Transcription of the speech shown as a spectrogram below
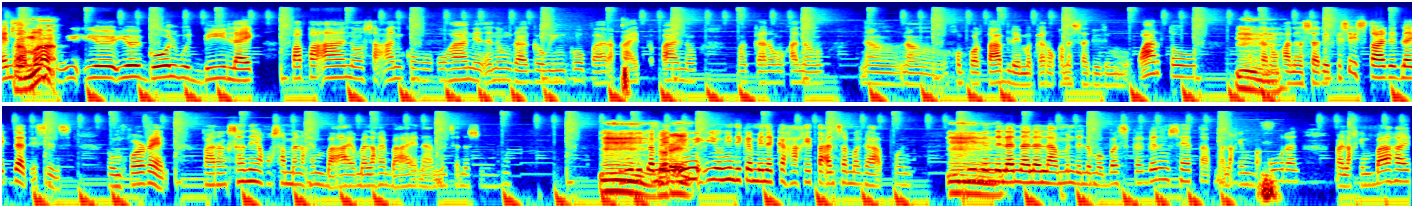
And then Tama. y- your your goal would be like papaano, saan ko kukuhanin, anong gagawin ko para kahit paano magkaroon ka ng ng ng komportable, magkaroon ka ng sarili mong kwarto, Mm. Karoon ka ng sarili. Kasi started like that, eh, since room for rent. Parang sanay ako sa malaking bahay, malaking bahay namin sa Nasubo. yung, Mm. hindi kami, correct. yung, yung hindi kami nagkakakitaan sa maghapon. Hindi na Mm. nila nalalaman na lumabas ka. Ganong setup, malaking bakuran, malaking bahay.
